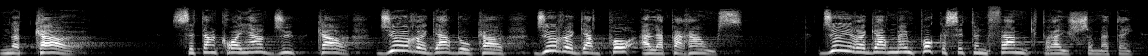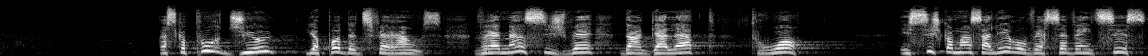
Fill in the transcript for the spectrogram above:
notre cœur. C'est en croyant du cœur. Dieu regarde au cœur. Dieu ne regarde pas à l'apparence. Dieu ne regarde même pas que c'est une femme qui prêche ce matin. Parce que pour Dieu, il n'y a pas de différence. Vraiment, si je vais dans Galates 3, et si je commence à lire au verset 26,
